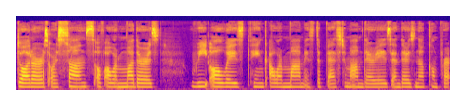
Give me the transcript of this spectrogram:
daughters or sons of our mothers, we always think our mom is the best mom there is, and there's no compare,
